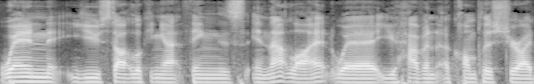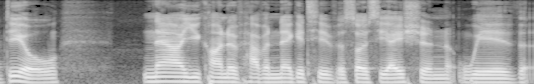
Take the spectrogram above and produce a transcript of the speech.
when you start looking at things in that light where you haven't accomplished your ideal now you kind of have a negative association with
